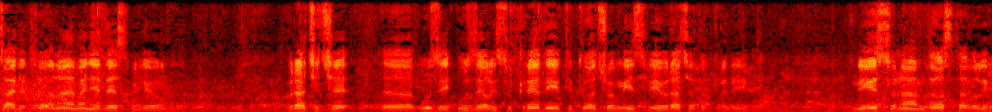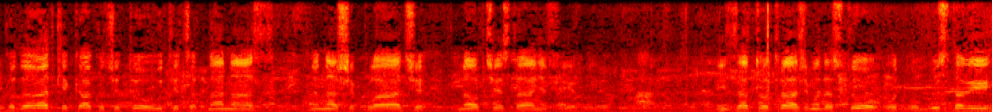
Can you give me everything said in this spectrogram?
Sad je to najmanje 10 miliona. Vraćat će, e, uzi, uzeli su kredit i to ćemo mi svi vraćati od kredita. Nisu nam dostavili podatke kako će to utjecat na nas, na naše plaće, na opće stanje firme. I zato tražimo da se to obustavi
